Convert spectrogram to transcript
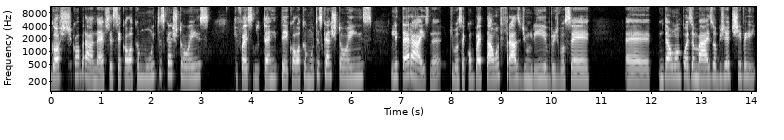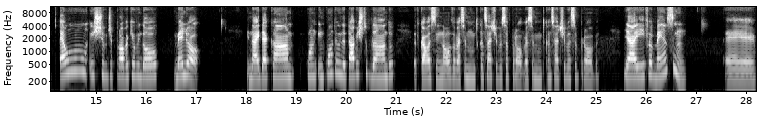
gosta de cobrar, né, a FCC coloca muitas questões, que foi esse do TRT, coloca muitas questões literais, né, de você completar uma frase de um livro, de você, eh, então uma coisa mais objetiva é um estilo de prova que eu me dou melhor. E na Idecam, quan enquanto eu ainda estava estudando, eu ficava assim: "Nossa, vai ser muito cansativa essa prova, vai ser muito cansativa essa prova". E aí foi bem assim, eh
